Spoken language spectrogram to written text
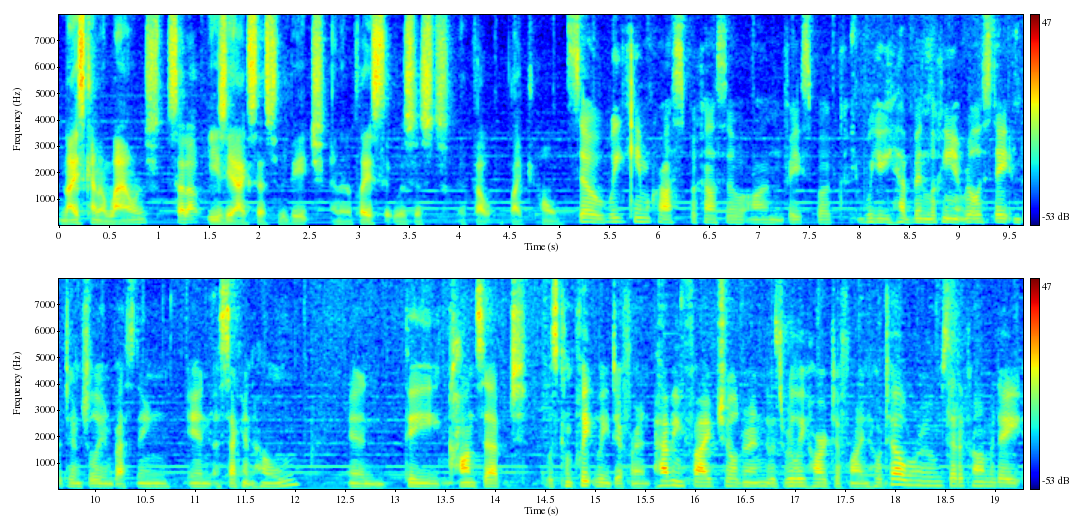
nice kind of lounge set up, easy access to the beach, and then a place that was just, it felt like home. So we came across Pacaso on Facebook. We have been looking at real estate and potentially investing in a second home. And the concept was completely different. Having five children, it was really hard to find hotel rooms that accommodate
